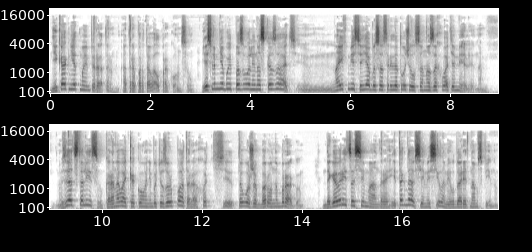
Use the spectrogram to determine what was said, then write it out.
«Никак нет, мой император», – отрапортовал проконсул. «Если мне будет позволено сказать, на их месте я бы сосредоточился на захвате Мелина. Взять столицу, короновать какого-нибудь узурпатора, хоть того же барона Брагу. Договориться с Симандрой и тогда всеми силами ударить нам в спину.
